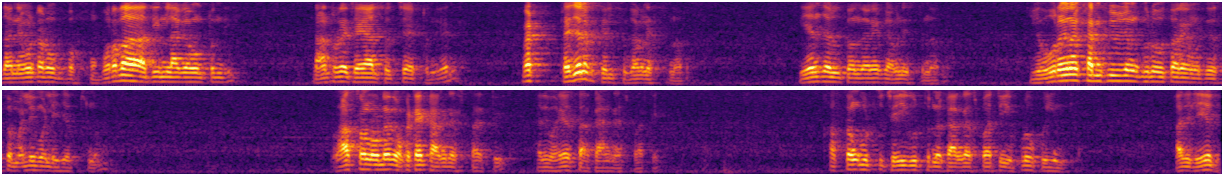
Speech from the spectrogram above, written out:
దాన్ని ఏమంటారు బు- బురద దీనిలాగా ఉంటుంది. దాంట్లోనే చేయాల్సి వచ్చేట్టుంది కానీ బట్ ప్రజలకు తెలుసు గమనిస్తున్నారు. ఏం జరుగుతుందనే గమనిస్తున్నారు. ఎవరైనా కన్ఫ్యూజన్ గురవుతారేమో తెలుస్తే మళ్ళీ మళ్ళీ చెప్తున్నాం. రాష్ట్రంలో ఉన్నది ఒకటే కాంగ్రెస్ పార్టీ అది వైఎస్ఆర్ కాంగ్రెస్ పార్టీ. హస్తం గుర్తు చేయి గుర్తున్న కాంగ్రెస్ పార్టీ ఎప్పుడో పోయింది. అది లేదు.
